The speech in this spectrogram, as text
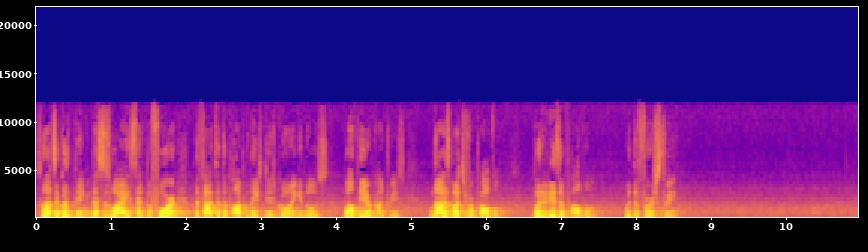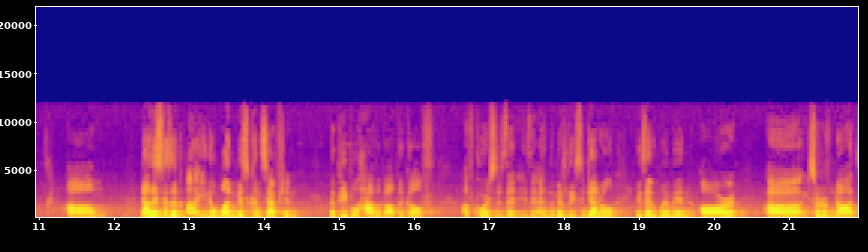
So that's a good thing. And this is why I said before the fact that the population is growing in those wealthier countries, not as much of a problem. But it is a problem with the first three. Um, now, this is a, uh, you know, one misconception that people have about the Gulf, of course, is that, is, and the Middle East in general, is that women are uh, sort of not,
